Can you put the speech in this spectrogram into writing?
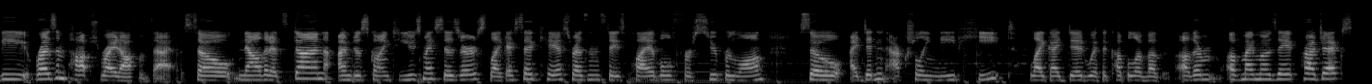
the resin pops right off of that. So now that it's done, I'm just going to use my scissors. Like I said, KS resin stays pliable for super long. So I didn't actually need heat like I did with a couple of other of my mosaic projects.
